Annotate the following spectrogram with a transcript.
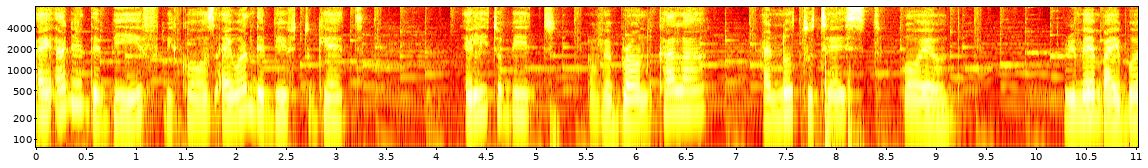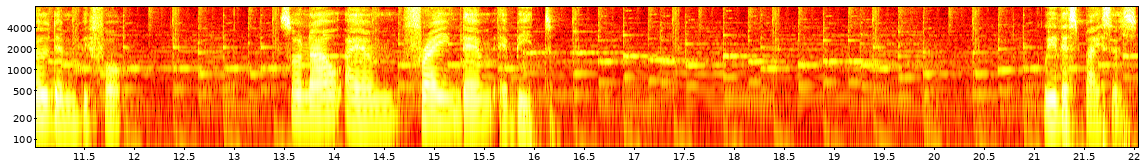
I added the beef because I want the beef to get a little bit of a brown color and not to taste boiled. Remember I boiled them before. So now I am frying them a bit. with the spices.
